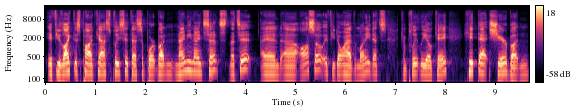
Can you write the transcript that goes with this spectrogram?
If you like this podcast, please hit that support button. 99 cents, that's it. And uh, also, if you don't have the money, that's completely okay. Hit that share button,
